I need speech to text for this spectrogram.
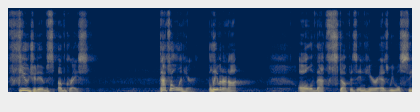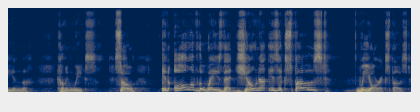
fugitives of grace. That's all in here, believe it or not. All of that stuff is in here as we will see in the coming weeks. So, in all of the ways that Jonah is exposed, we are exposed.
